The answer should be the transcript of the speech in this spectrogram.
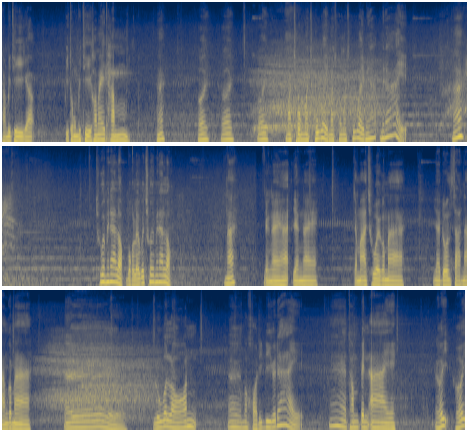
ทำพิธีอีกแล้วพิธงพิธีเขาไม่ให้ทำฮะเฮ้ยเฮ้ยเฮ้ยมาชงมาช่วย มาชงมาช่วยไม่ได้ไม่ได้ฮะช่วยไม่ได้หรอกบอกเลยว่าช่วยไม่ได้หรอก นะยังไงฮะยังไง จะมาช่วยก็มา อย่าโดนสาดน้ำก็มา เออ รู้ว่าร้อน เออ มาขอดีๆก็ได้เออทำเป็นอาย เฮ้ย เฮ้ย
